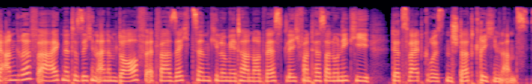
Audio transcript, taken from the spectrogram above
Der Angriff ereignete sich in einem Dorf etwa 16 Kilometer nordwestlich von Thessaloniki, der zweitgrößten Stadt Griechenlands.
